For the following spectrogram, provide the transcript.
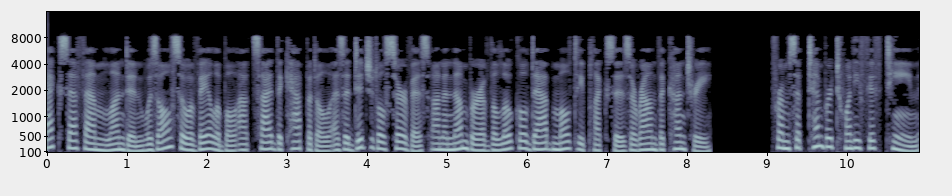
XFM London was also available outside the capital as a digital service on a number of the local DAB multiplexes around the country. From September 2015,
